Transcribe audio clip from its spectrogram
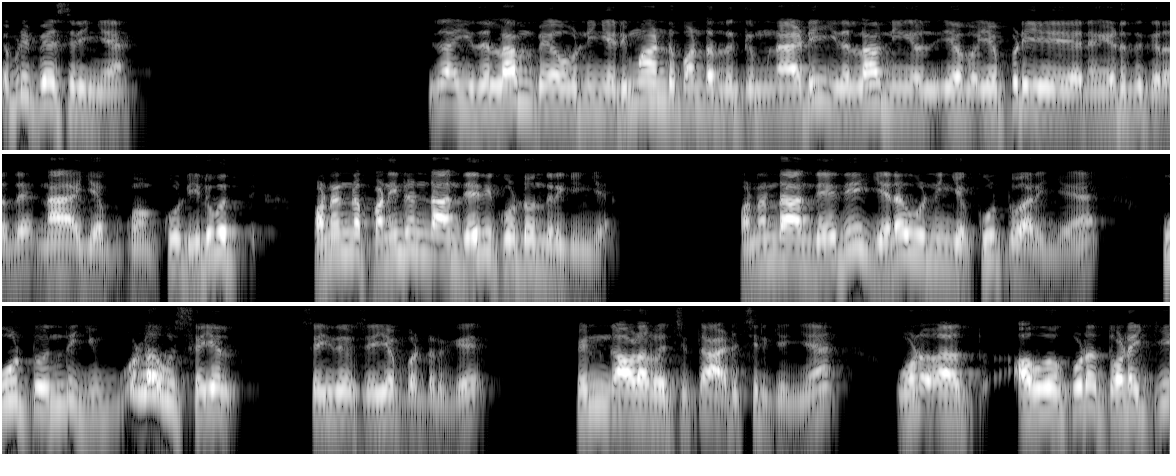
எப்படி பேசுகிறீங்க இதான் இதெல்லாம் நீங்கள் ரிமாண்ட் பண்ணுறதுக்கு முன்னாடி இதெல்லாம் நீங்கள் எப்படி நீங்கள் எடுத்துக்கிறது? நான் கூட்டு இருபத்தி பன்னெண்டு பன்னிரெண்டாம் தேதி கூட்டு வந்திருக்கீங்க. பன்னெண்டாம் தேதி இரவு நீங்கள் கூட்டு வரீங்க. கூட்டு வந்து இவ்வளவு செயல் செய்து செய்யப்பட்டிருக்கு. பெண் காவலர் வச்சு தான் அடிச்சிருக்கீங்க. அவங்க கூட தொடக்கி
